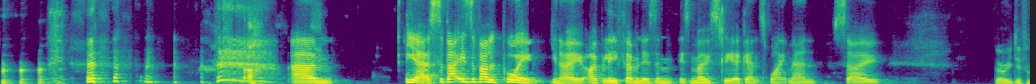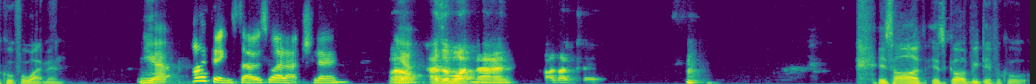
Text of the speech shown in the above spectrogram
um, yeah, so that is a valid point. You know, I believe feminism is mostly against white men. So Very difficult for white men. yeah, I think so as well, actually. Well, Yeah. as a white man, I don't care. It's hard. It's got to be difficult.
